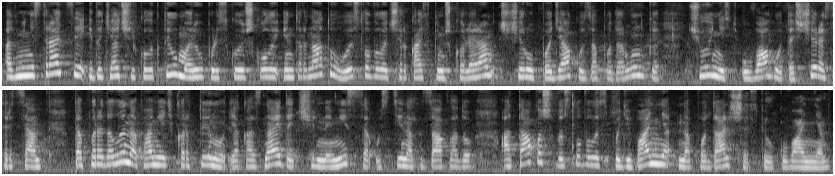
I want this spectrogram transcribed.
Адміністрація і дитячий колектив Маріупольської школи-інтернату висловили черкаським школярам щиру подяку за подарунки, чуйність, увагу та щире серця та передали на пам'ять картину, яка знайде чільне місце у стінах закладу, а також висловили сподівання на подальше спілкування.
